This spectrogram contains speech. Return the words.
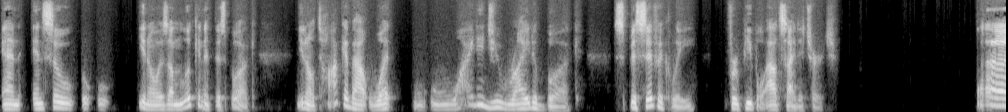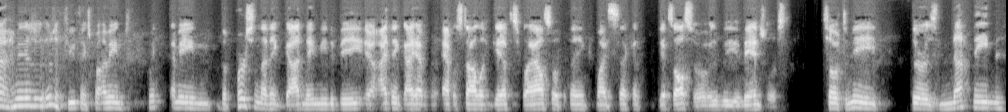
And and so you know, as I'm looking at this book, you know, talk about what why did you write a book specifically for people outside of church? Uh, I mean, there's, there's, a few things, but I mean, I mean, the person I think God made me to be, I think I have apostolic gifts, but I also think my second gifts also is the evangelist. So to me, there is nothing,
